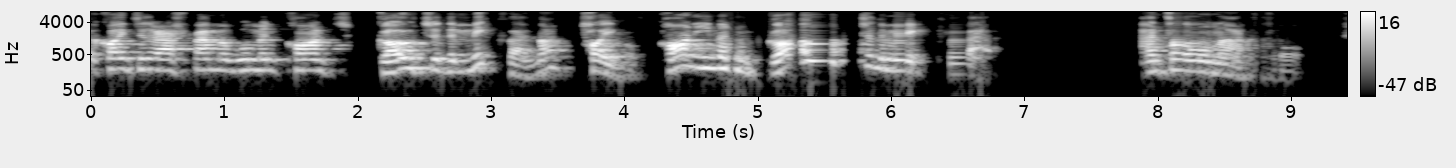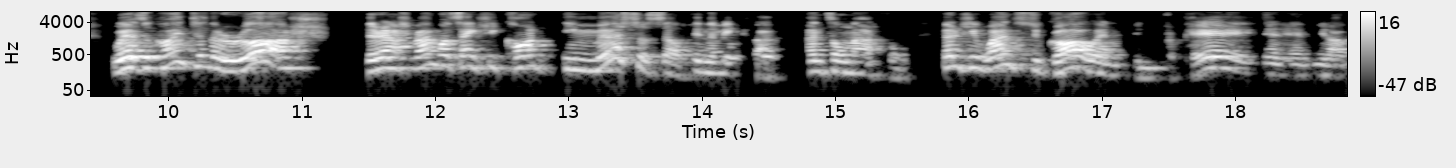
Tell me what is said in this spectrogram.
according to the Rashbam, a woman can't go to the mikveh, not toivel, can't even go to the mikveh until nightfall. Whereas according to the Rosh, the Rashbam was saying she can't immerse herself in the mikveh until nightfall. But if she wants to go and, and prepare, and, and, you know,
